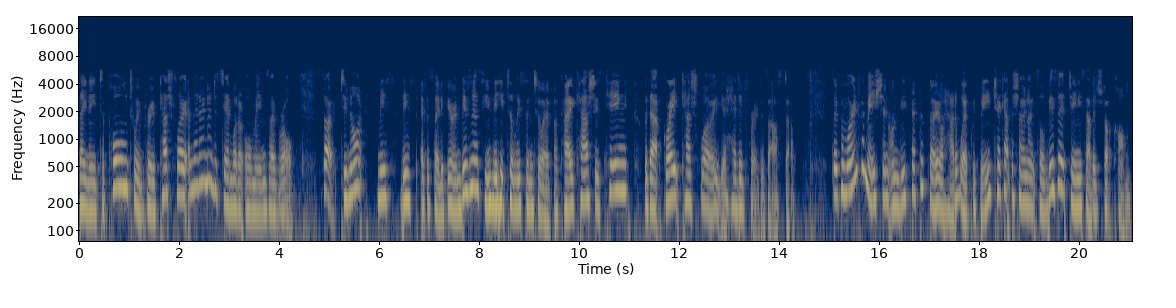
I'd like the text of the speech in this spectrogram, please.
they need to pull to improve cash flow, and they don't understand what it all means overall. So do not miss this episode. If you're in business, you need to listen to it, okay? Cash is king. Without great cash flow, you're headed for a disaster. So for more information on this episode or how to work with me, check out the show notes or visit jeanniesavage.com.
